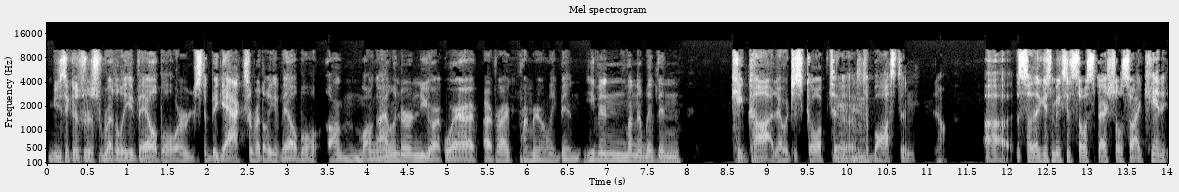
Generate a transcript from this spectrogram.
music is just readily available, or just the big acts are readily available on Long Island or in New York, wherever I've primarily been. Even when I lived in Cape Cod, I would just go up to to Boston. You know, uh, so that just makes it so special. So I can't.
